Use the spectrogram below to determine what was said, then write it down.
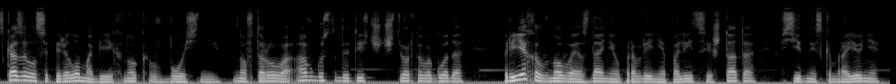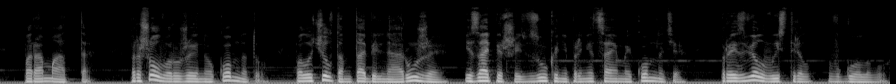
Сказывался перелом обеих ног в Боснии, но 2 августа 2004 года приехал в новое здание управления полиции штата в Сиднейском районе Параматта – Прошел в оружейную комнату, получил там табельное оружие и, запершись в звуконепроницаемой комнате, произвел выстрел в голову.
